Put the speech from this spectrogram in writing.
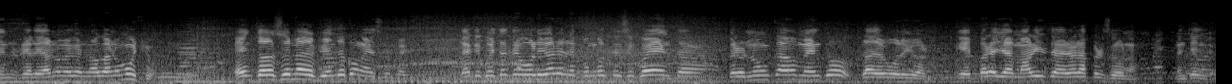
en realidad no, gano mucho. Entonces me defiendo con eso. Pues. La que cuesta 3 bolívares le pongo 3.50, pero nunca aumento la del bolívar, que es para llamar y traer a las personas, ¿me entiendes?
